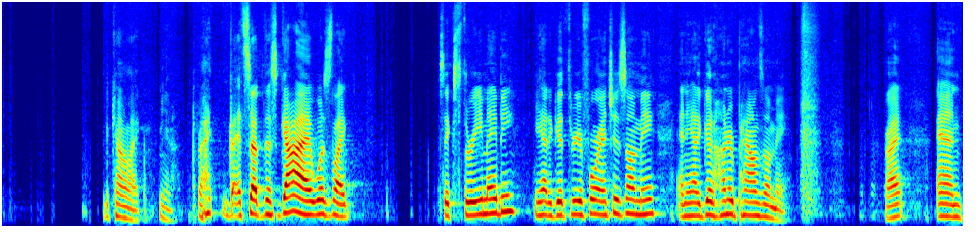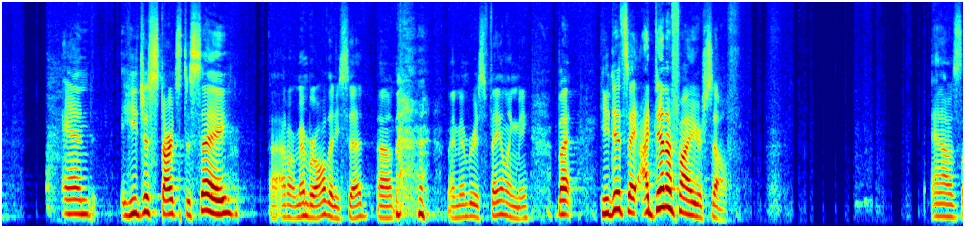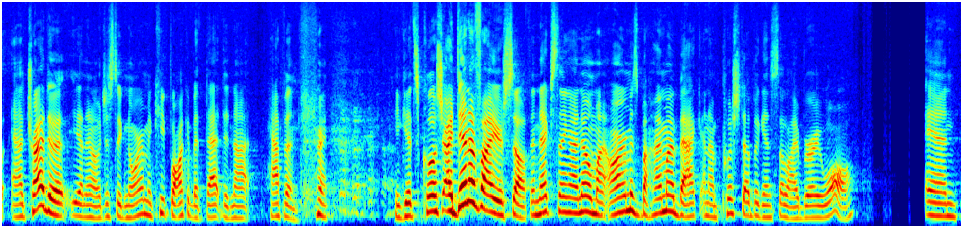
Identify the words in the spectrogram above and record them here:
Be kind of like, you know, right? Except this guy was like six three, maybe. He had a good three or four inches on me, and he had a good hundred pounds on me, right? And and he just starts to say, I don't remember all that he said. Um, my memory is failing me. But he did say, identify yourself. And I was, and I tried to, you know, just ignore him and keep walking, but that did not happen. he gets closer. Identify yourself. The next thing I know, my arm is behind my back and I'm pushed up against the library wall. And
